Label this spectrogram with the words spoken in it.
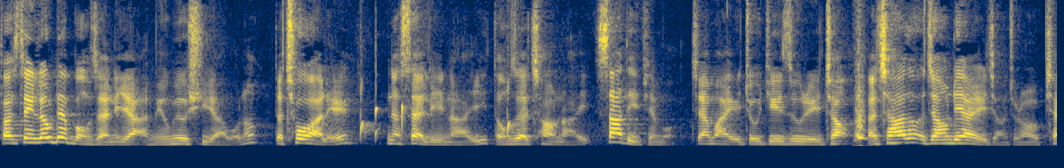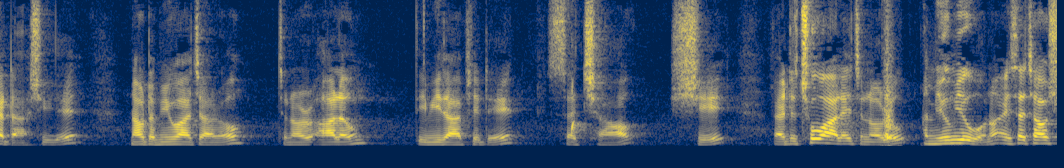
fasting လုပ်တဲ့ပုံစံတွေကအမျိုးမျိုးရှိရပါတော့တချို့ကလည်း24နာရီ36နာရီစသည်ဖြင့်ပေါ့ကျန်းမာရေးအကျိုးကျေးဇူးတွေကြောင့်အခြားသောအကြောင်းတရားတွေကြောင့်ကျွန်တော်တို့ဖြတ်တာရှိတယ်နောက်တစ်မျိုးကကြတော့ကျွန်တော်တို့အားလုံးတည်ပြီးသားဖြစ်တဲ့16 8အဲတချို့ကလည်းကျွန်တော်တို့အမျိုးမျိုးပေါ့နော်အဲ16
